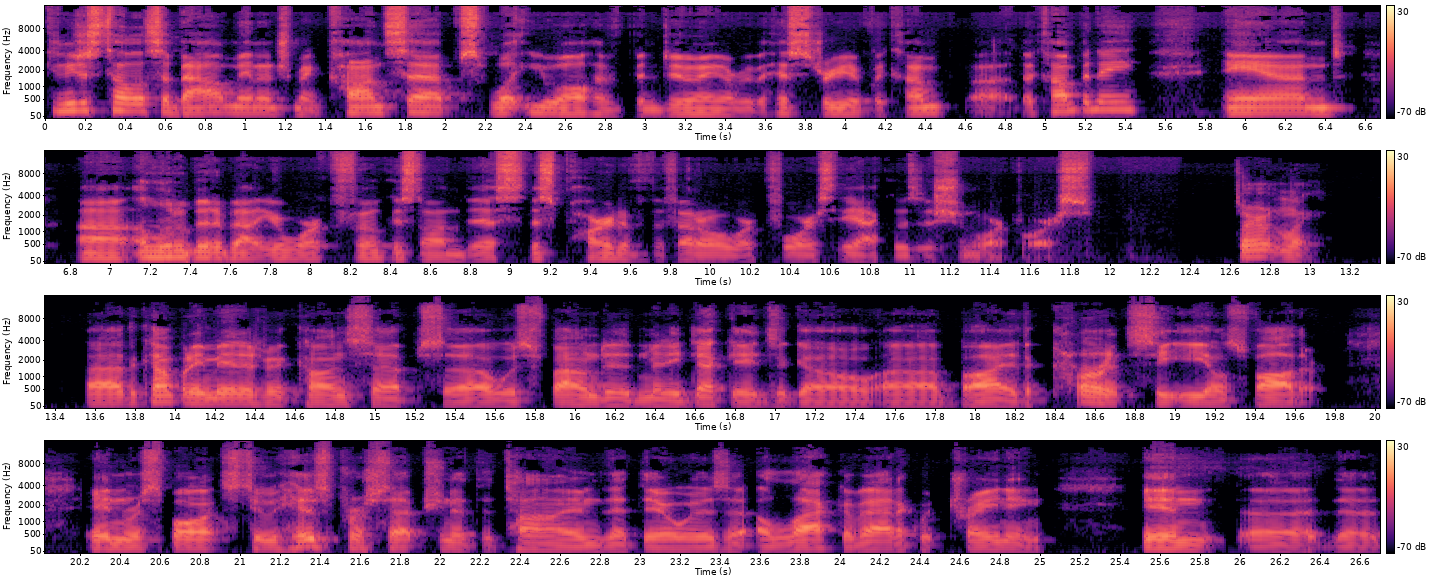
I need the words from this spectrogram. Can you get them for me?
can you just tell us about management concepts, what you all have been doing over the history of the com- uh, the company, and uh, a little bit about your work focused on this this part of the federal workforce, the acquisition workforce? Certainly. Uh, the company Management Concepts uh, was founded many decades ago uh, by the current CEO's father in response to his perception at the time that there was a, a lack of adequate training in uh, the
